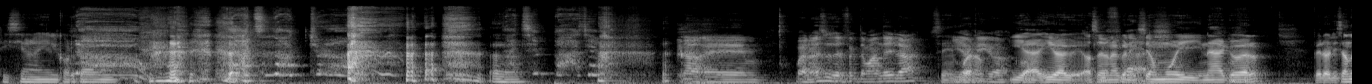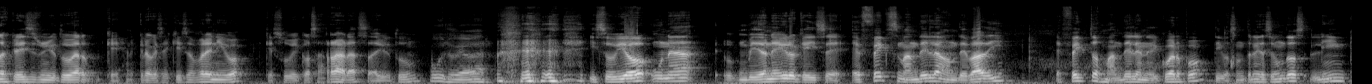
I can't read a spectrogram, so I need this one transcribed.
Le hicieron ahí el cortado. That's not true. That's impossible. No, eh, bueno, eso es el efecto Mandela. Sí, y bueno. aquí iba y o sea, Qué una flash. conexión muy nada que ver. Pero Lisandro Scalisi es un youtuber que creo que es esquizofrénico, que sube cosas raras a YouTube. Uy, lo voy a ver. y subió una, un video negro que dice Effects Mandela on the body, efectos Mandela en el cuerpo. Digo, son 30 segundos, link,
